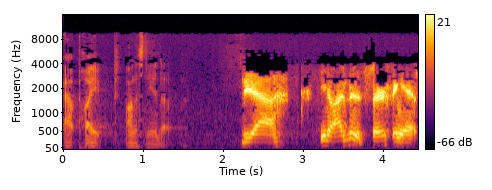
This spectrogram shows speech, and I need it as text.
at Pipe on a stand up. Yeah, you know, I've been surfing it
